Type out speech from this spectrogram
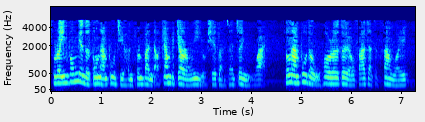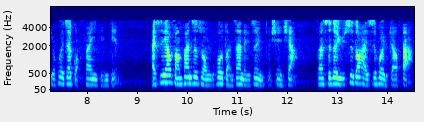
除了迎风面的东南部及恒春半岛将比较容易有些短暂阵雨外，中南部的午后热对流发展的范围也会再广泛一点点，还是要防范这种午后短暂雷阵雨的现象，短时的雨势都还是会比较大。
